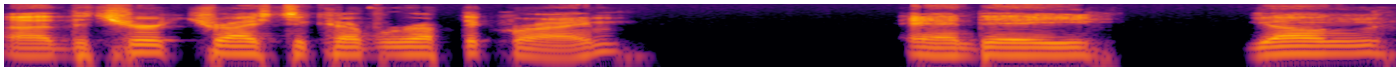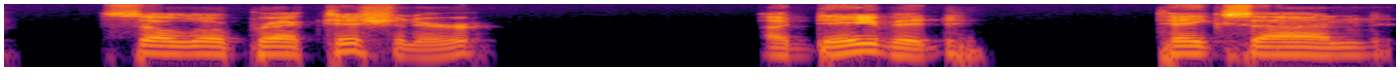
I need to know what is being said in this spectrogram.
Uh, the church tries to cover up the crime, and a young solo practitioner, uh, David, takes on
